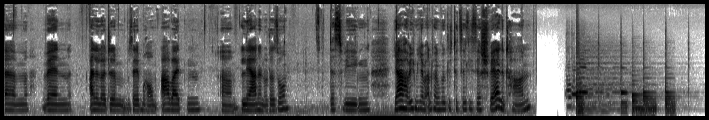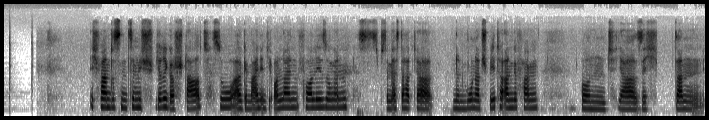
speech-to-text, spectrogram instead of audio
ähm, wenn alle Leute im selben Raum arbeiten, ähm, lernen oder so. Deswegen, ja, habe ich mich am Anfang wirklich tatsächlich sehr schwer getan. Ich fand es ein ziemlich schwieriger Start, so allgemein in die Online-Vorlesungen. Das Semester hat ja einen Monat später angefangen und ja, sich dann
